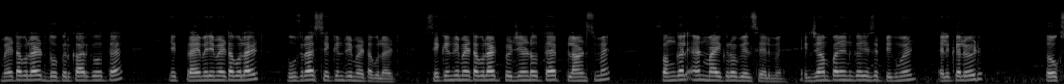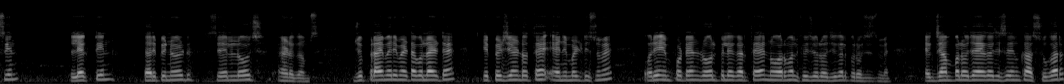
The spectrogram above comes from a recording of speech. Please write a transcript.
मेटाबोलाइट दो प्रकार के होता है एक प्राइमरी मेटाबोलाइट दूसरा है secondary metabolite secondary metabolite present होता है प्लांट्स में फंगल एंड माइक्रोबियल सेल में. एग्ज़ाम्पल इनका, जैसे pigment alkaloid toxin lectin terpenoid cellulose and gums जो प्राइमरी मेटाबोलाइट है, ये प्रेजेंट होता है एनिमल टिश्यू में और ये इंपॉर्टेंट रोल प्ले करता है नॉर्मल फिजियोलॉजिकल प्रोसेस में. एग्ज़ाम्पल हो जाएगा जैसे इनका sugar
